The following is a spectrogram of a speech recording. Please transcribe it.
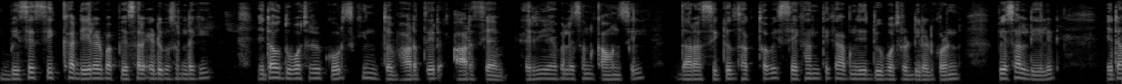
বিশেষ শিক্ষা, ডিএলএড বা স্পেশাল এডুকেশনটা কি? এটাও দু বছরের কোর্স কিন্তু ভারতের আরসিআই রিহ্যাবিলিটেশন কাউন্সিল দ্বারা স্বীকৃত থাকতে হবে। সেখান থেকে আপনি যদি দু বছরের ডিএলএড করেন স্পেশাল ডিএলএড, এটা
